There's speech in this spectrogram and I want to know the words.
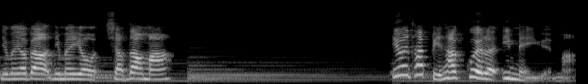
你们要不要？你们有想到吗？因为它比它贵了一美元嘛，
